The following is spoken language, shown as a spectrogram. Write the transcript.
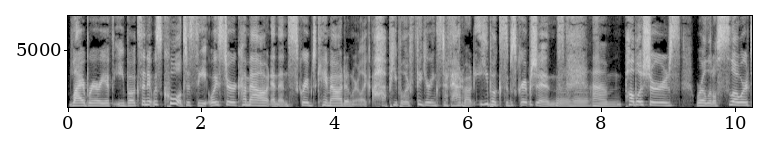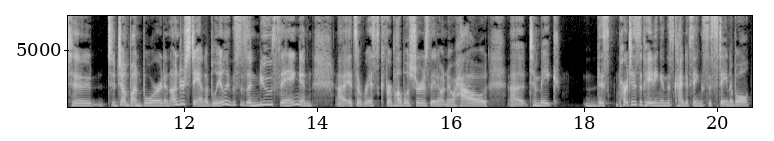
library of ebooks, and it was cool to see Oyster come out, and then Scribd came out, and we are like, ah, oh, people are figuring stuff out about ebook subscriptions. Mm-hmm. Um, publishers were a little slower to to jump on board, and understandably, like this is a new thing, and uh, it's a risk for publishers. They don't know how uh, to make this participating in this kind of thing sustainable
